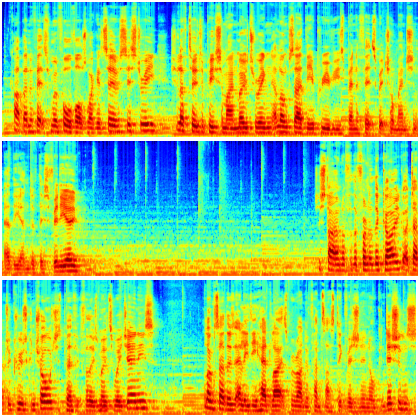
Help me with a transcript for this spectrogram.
The car benefits from a full Volkswagen service history, she'll have total peace of mind motoring alongside the approved use benefits which I'll mention at the end of this video. Just starting off at the front of the car, you've got adaptive cruise control, which is perfect for those motorway journeys. Alongside those LED headlights, providing fantastic vision in all conditions.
